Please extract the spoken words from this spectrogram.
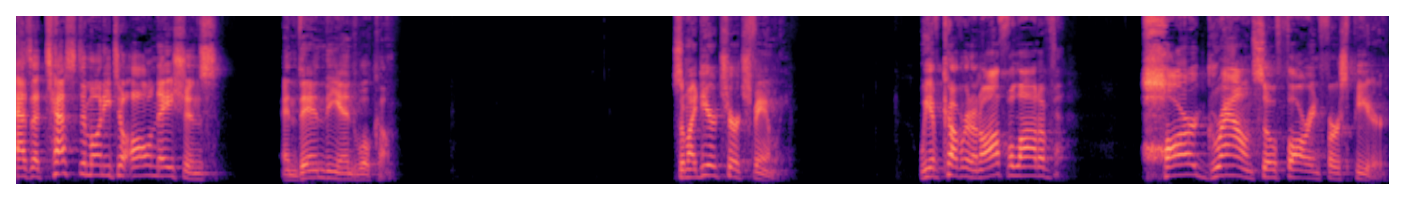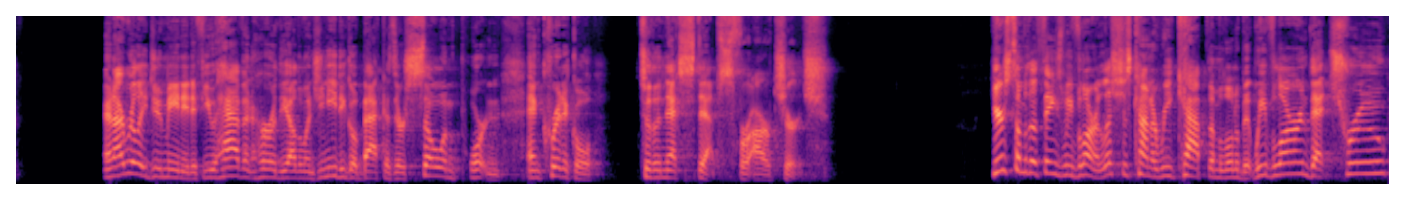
as a testimony to all nations, and then the end will come. So, my dear church family, we have covered an awful lot of hard ground so far in 1 Peter. And I really do mean it. If you haven't heard the other ones, you need to go back because they're so important and critical to the next steps for our church. Here's some of the things we've learned. Let's just kind of recap them a little bit. We've learned that true,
